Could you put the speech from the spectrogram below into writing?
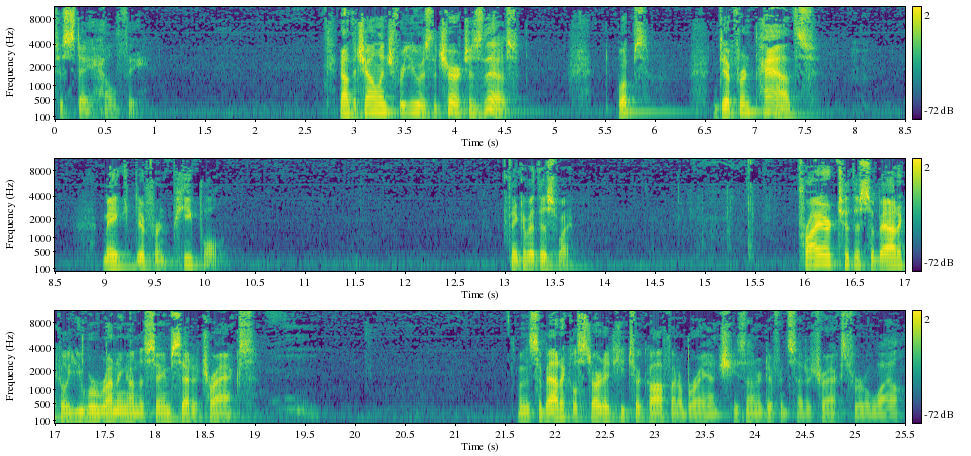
to stay healthy. Now, the challenge for you as the church is this whoops, different paths make different people. Think of it this way. Prior to the sabbatical, you were running on the same set of tracks. When the sabbatical started, he took off on a branch. He's on a different set of tracks for a while.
